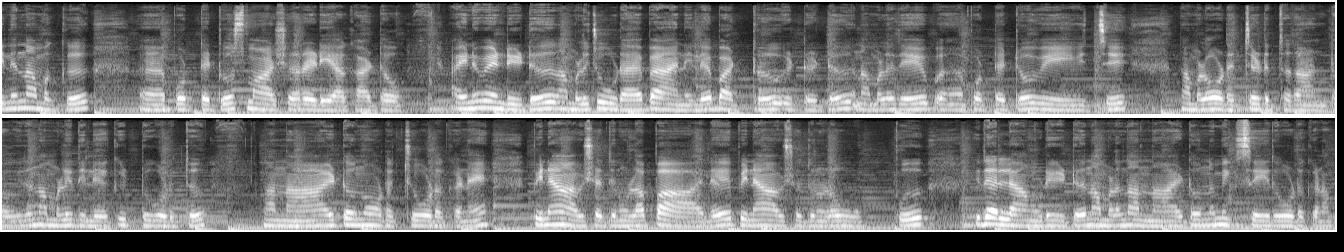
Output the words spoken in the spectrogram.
ഇനി നമുക്ക് പൊട്ടറ്റോ സ്മാഷ് റെഡിയാക്കാം കേട്ടോ അതിന് വേണ്ടിയിട്ട് നമ്മൾ ചൂടായ പാനിൽ ബട്ടർ ഇട്ടിട്ട് നമ്മളിതേ പൊട്ടറ്റോ വേവിച്ച് നമ്മൾ ഉടച്ചെടുത്തതാണ് കേട്ടോ ഇത് നമ്മൾ ഇതിലേക്ക് ഇട്ട് കൊടുത്ത് നന്നായിട്ടൊന്ന് ഉടച്ചു കൊടുക്കണേ. പിന്നെ ആവശ്യത്തിനുള്ള പാൽ പിന്നെ ആവശ്യത്തിനുള്ള ഉപ്പ് ഇതെല്ലാം കൂടി ഇട്ട് നമ്മൾ നന്നായിട്ടൊന്ന് മിക്സ് ചെയ്ത് കൊടുക്കണം.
